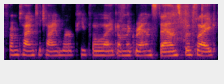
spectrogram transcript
from time to time where people like on the grandstands with like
